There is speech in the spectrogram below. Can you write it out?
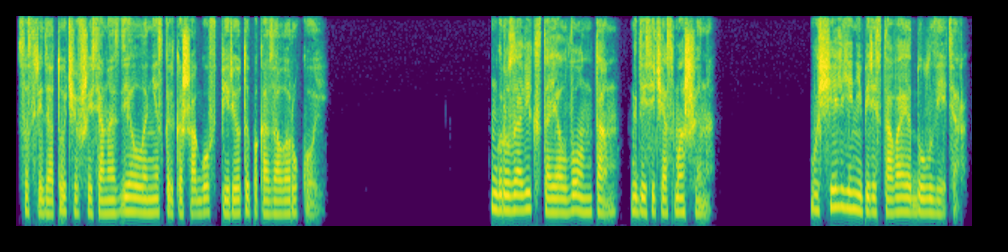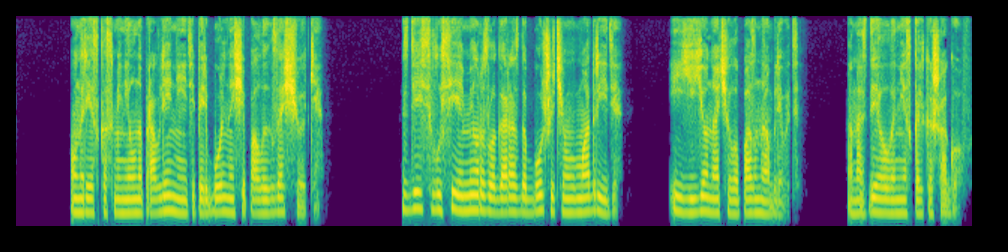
Сосредоточившись, она сделала несколько шагов вперед и показала рукой. Грузовик стоял вон там, где сейчас машина. В ущелье, не переставая, дул ветер. Он резко сменил направление и теперь больно щипал их за щеки. Здесь Лусия мерзла гораздо больше, чем в Мадриде, и ее начало познабливать. Она сделала несколько шагов.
